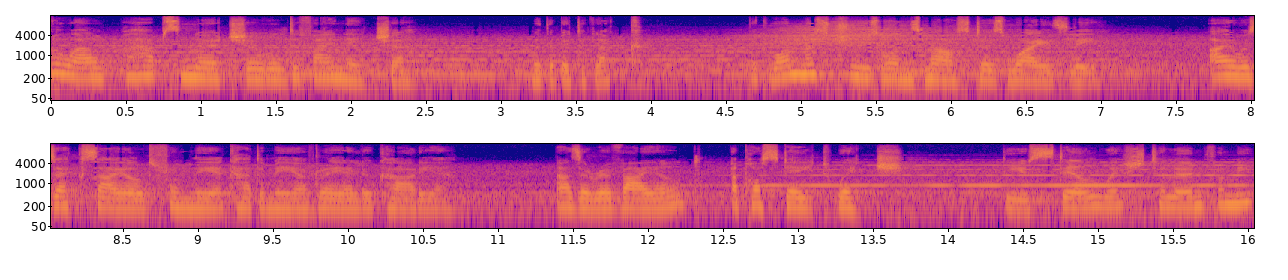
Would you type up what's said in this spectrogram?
Oh well, perhaps nurture will defy nature, with a bit of luck. But one must choose one's masters wisely. I was exiled from the Academy of Rea Lucaria. As a reviled, apostate witch. Do you still wish to learn from me?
